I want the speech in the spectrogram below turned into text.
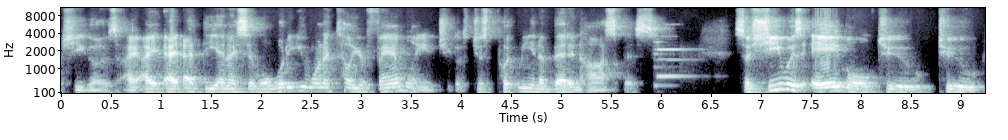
she goes, I, I at, at the end, I said, well, what do you want to tell your family? And she goes, just put me in a bed in hospice. So she was able to, to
